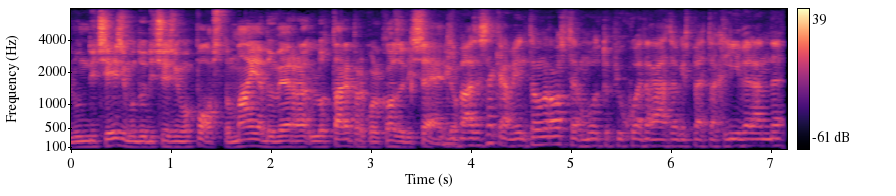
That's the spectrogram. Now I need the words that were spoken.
all'undicesimo, dodicesimo posto, mai a dover lottare per qualcosa di Di serio. base Sacramento ha un roster molto più quadrato rispetto a Cleveland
